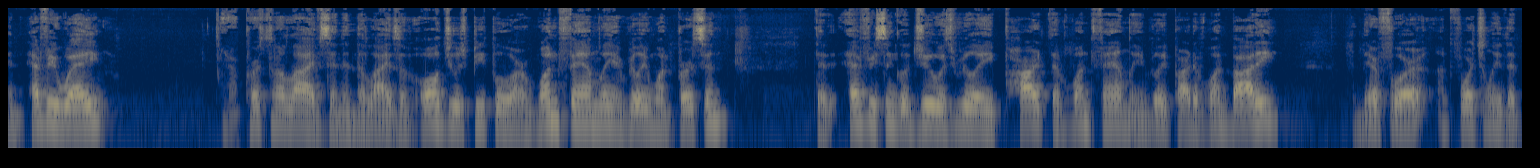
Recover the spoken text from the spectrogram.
in every way, in our personal lives and in the lives of all Jewish people who are one family and really one person, that every single Jew is really part of one family and really part of one body and therefore, unfortunately, the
